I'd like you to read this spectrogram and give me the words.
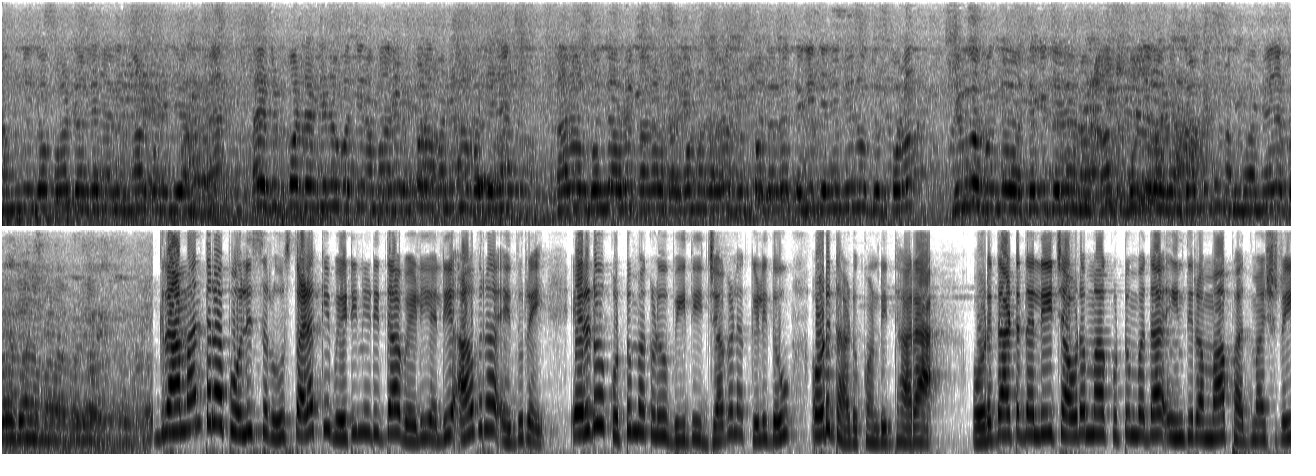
ನಮ್ದಿದ್ದು ಕೋರ್ಟಲ್ಲಿ ನಾವು ಇದು ಮಾಡ್ಕೊಂಡಿದ್ದೀವಿ ಅಂದರೆ, ಏ, ದುಡ್ಡು ಕೊಟ್ಟರೆ ನೀನು ಬರ್ತೀನಮ್ಮ, ದುಡ್ಡು ಕೊಡಮ್ಮ, ನೀನು ಬರ್ತೀನಿ. ಕಾರಲ್ಲಿ ಬಂದವ್ರೆ ಕಾರಲ್ಲಿ ಕರ್ಕೊಂಬಂದವ್ರೆ ದುಡ್ಡು ಕೊಟ್ಟವ್ರೆ ತೆಗಿತೀನಿ, ನೀನು ದುಡ್ಡು ಕೊಡು. ಬಂದು ನಮ್ಮ ಮೇಲೆ ಗ್ರಾಮಾಂತರ ಪೊಲೀಸರು ಸ್ಥಳಕ್ಕೆ ಭೇಟಿ ನೀಡಿದ್ದ ವೇಳೆಯಲ್ಲಿ ಅವರ ಎದುರೇ ಎರಡೂ ಕುಟುಂಬಗಳು ಬೀದಿ ಜಗಳಕ್ಕಿಳಿದು ಒಡೆದಾಡಿಕೊಂಡಿದ್ದಾರೆ. ಒಡೆದಾಟದಲ್ಲಿ ಚೌಡಮ್ಮ ಕುಟುಂಬದ ಇಂದಿರಮ್ಮ ಪದ್ಮಶ್ರೀ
